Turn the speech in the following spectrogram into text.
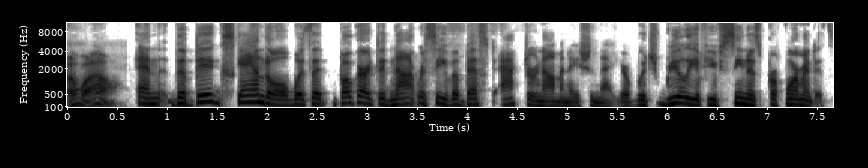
Oh wow. And the big scandal was that Bogart did not receive a Best Actor nomination that year, which really, if you've seen his performance, it's,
